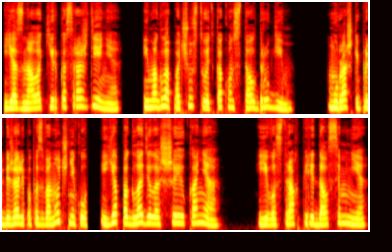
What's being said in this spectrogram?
Я знала Кирка с рождения и могла почувствовать, как он стал другим. Мурашки пробежали по позвоночнику, и я погладила шею коня, его страх передался мне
